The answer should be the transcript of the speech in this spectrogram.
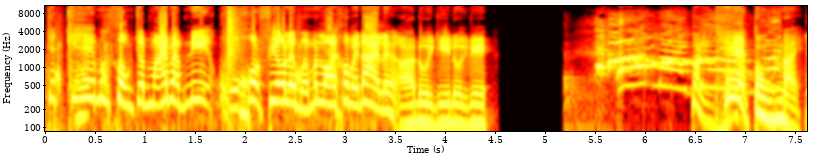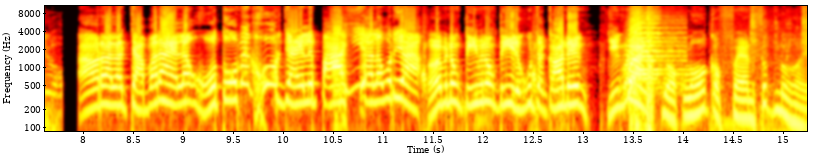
เย็ดแค่มึงส่งจดหมายแบบนี้โอ้โหโคตรเฟี้ยวเลยเหมือนมันลอยเข้าไปได้เลยอ่าดูอีกทีดูอีกทีมันเท่ตรงไหนเอาละเราจับมาได้แล้วโอ้โหตัวแม่งโคตรใหญ่เลยปลาเฮียแล้ววะเนี่ยเอ้ยไม่ต้องตีไม่ต้องตีเดี๋ยวกูจัดการเองยิงบ้างหยอกล้อกับแฟนสักหน่อย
